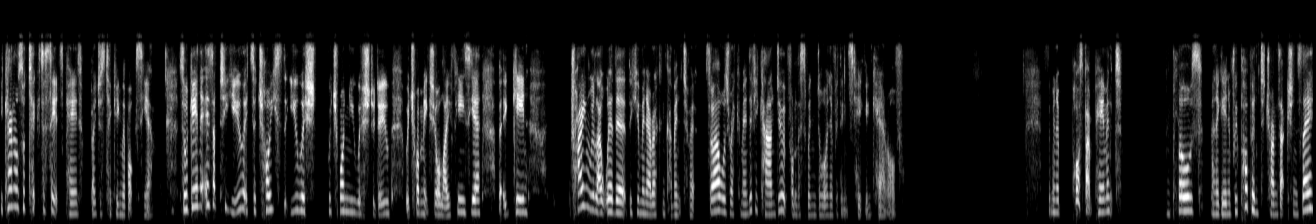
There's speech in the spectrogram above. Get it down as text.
you can also tick to say it's paid by just ticking the box here. So again, it is up to you. It's a choice that you wish, which one you wish to do, which one makes your life easier. But again, try and rule out where the, the human error can come into it. So I always recommend if you can, do it from this window and everything's taken care of. So I'm going to post bank payment and close. And again, if we pop into transactions there,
